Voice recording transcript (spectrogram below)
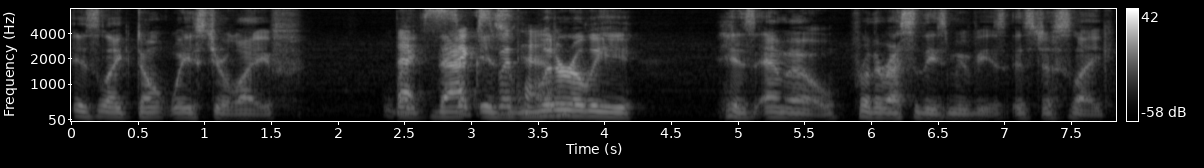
is like, "Don't waste your life." That like that is literally his mo for the rest of these movies. Is just like,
